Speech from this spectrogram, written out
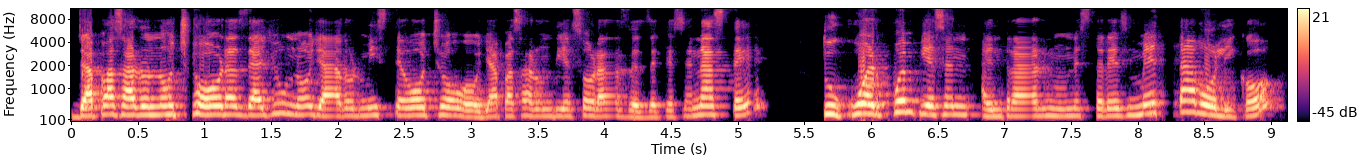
ya pasaron ocho horas de ayuno, ya dormiste ocho o ya pasaron diez horas desde que cenaste, tu cuerpo empieza a entrar en un estrés metabólico,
